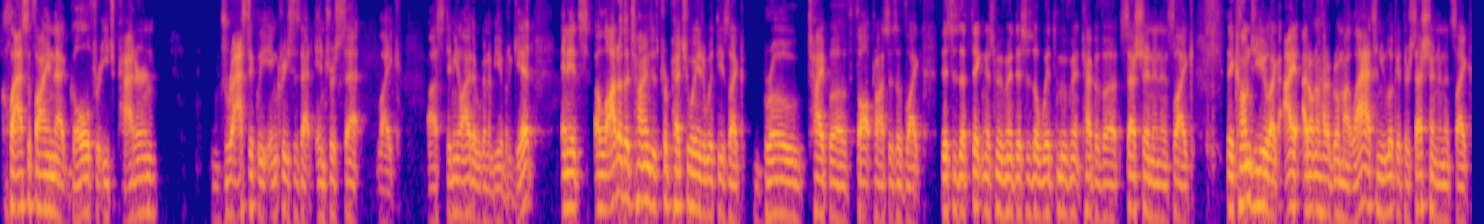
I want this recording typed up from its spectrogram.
classifying that goal for each pattern drastically increases that intra-set like uh, stimuli that we're going to be able to get and it's a lot of the times it's perpetuated with these like bro type of thought process of like this is a thickness movement this is a width movement type of a session and it's like they come to you like i, I don't know how to grow my lats and you look at their session and it's like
